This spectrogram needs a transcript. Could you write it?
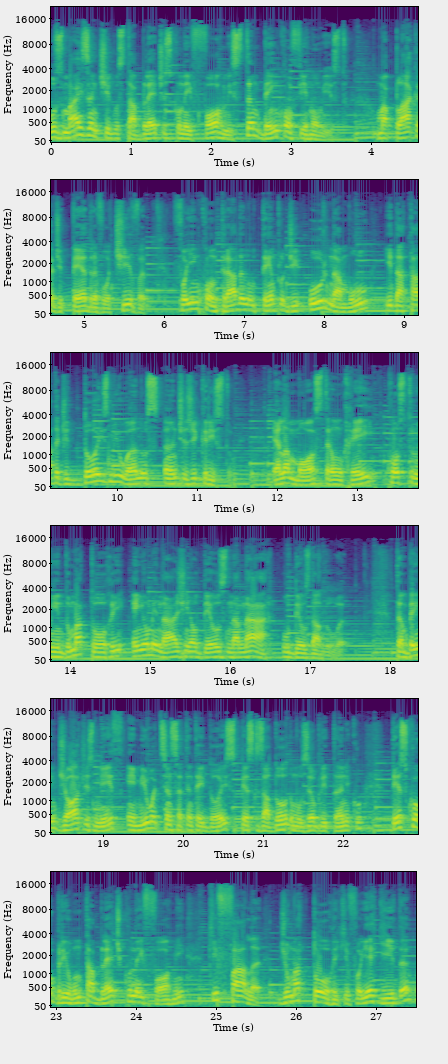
Os mais antigos tabletes cuneiformes também confirmam isto. Uma placa de pedra votiva foi encontrada no templo de Ur-Nammu e datada de dois mil anos antes de Cristo. Ela mostra um rei construindo uma torre em homenagem ao deus Nanar, o deus da lua. Também George Smith, em 1872, pesquisador do Museu Britânico, descobriu um tablete cuneiforme que fala de uma torre que foi erguida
